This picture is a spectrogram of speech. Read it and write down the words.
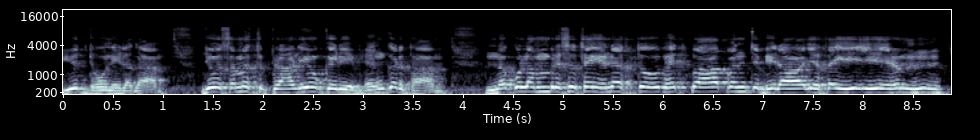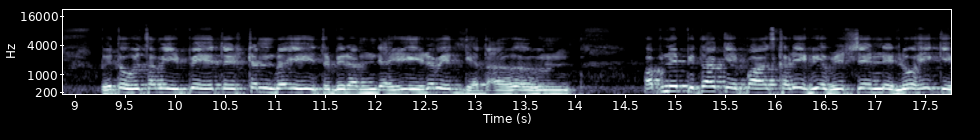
युद्ध होने लगा, जो समस्त प्राणियों के लिए भयंकर था। नकुलम वृषसेनस्तु भित्वा पंचभिरायस पितु समीपे तिष्ठन त्रिभिरण्यत अपने पिता के पास खड़े हुए वृषसेन ने लोहे के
